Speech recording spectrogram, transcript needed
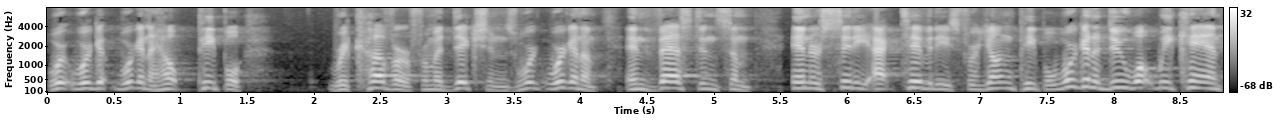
We're, we're, we're going to help people recover from addictions. We're, we're going to invest in some inner city activities for young people. We're going to do what we can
